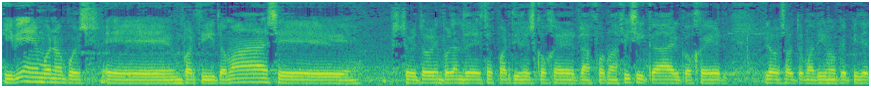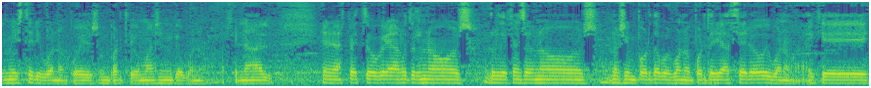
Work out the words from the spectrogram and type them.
Y bien, bueno, pues eh, un partidito más. Eh, sobre todo lo importante de estos partidos es coger la forma física, el coger los automatismos que pide el míster y bueno, pues un partido más en el que bueno, al final en el aspecto que a nosotros nos, los defensas nos, nos importa, pues bueno, portería cero y bueno, hay que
